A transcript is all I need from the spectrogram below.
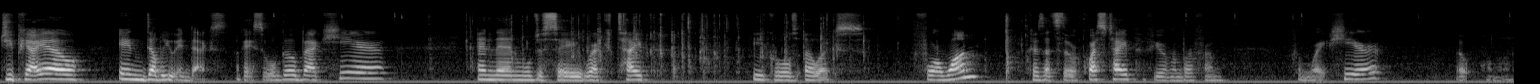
GPIO in W index. Okay, so we'll go back here, and then we'll just say rec type equals OX41 because that's the request type, if you remember from, from right here. Oh, hold on.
